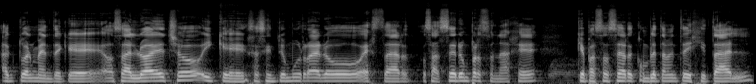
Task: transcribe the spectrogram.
actualmente, que, o sea, lo ha hecho y que se sintió muy raro estar, o sea, ser un personaje que pasó a ser completamente digital,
